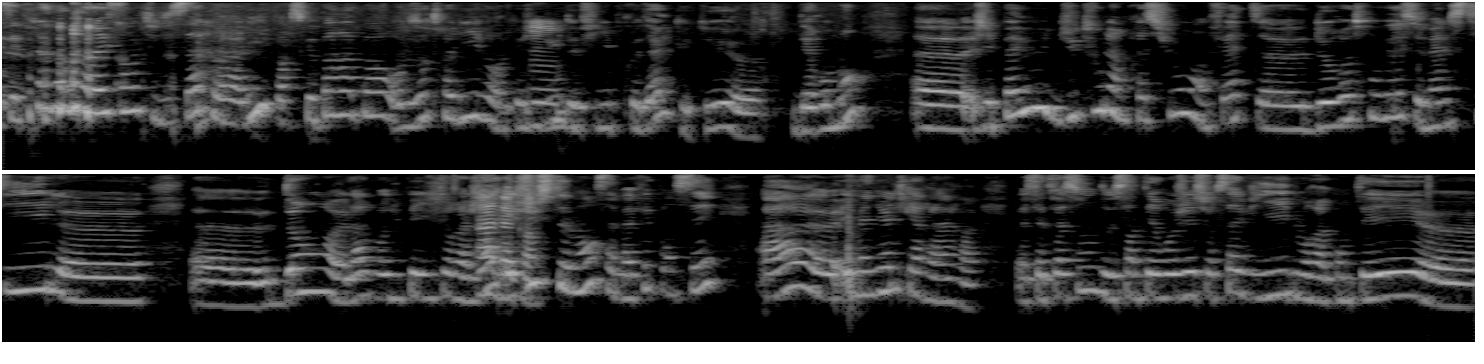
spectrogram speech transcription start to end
c'est très intéressant que tu dis ça, Coralie, parce que par rapport aux autres livres que j'ai mm. lus de Philippe Claudel, qui étaient euh, des romans, euh, j'ai pas eu du tout l'impression en fait euh, de retrouver ce même style dans l'arbre du pays Toraja. Ah, et justement, ça m'a fait penser à euh, Emmanuel Carrère. Euh, cette façon de s'interroger sur sa vie, de nous raconter euh,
